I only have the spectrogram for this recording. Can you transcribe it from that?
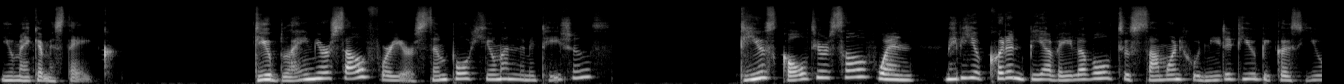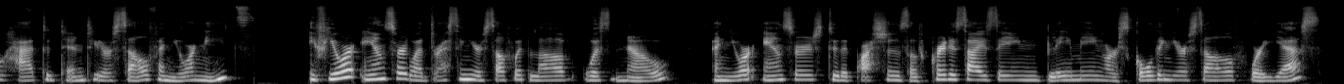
you make a mistake? Do you blame yourself for your simple human limitations? Do you scold yourself when maybe you couldn't be available to someone who needed you because you had to tend to yourself and your needs? If your answer to addressing yourself with love was no, and your answers to the questions of criticizing, blaming, or scolding yourself were yes,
